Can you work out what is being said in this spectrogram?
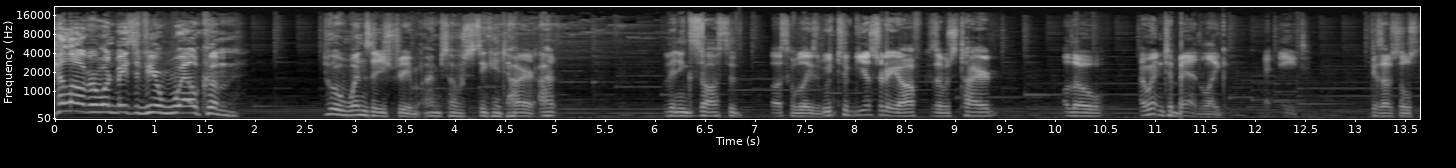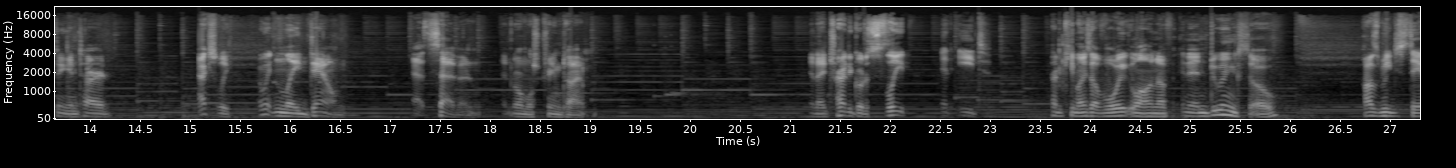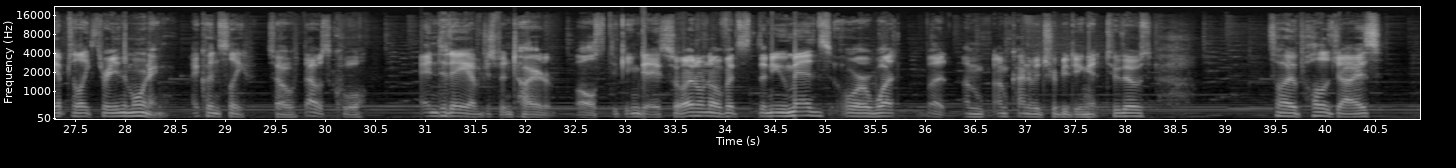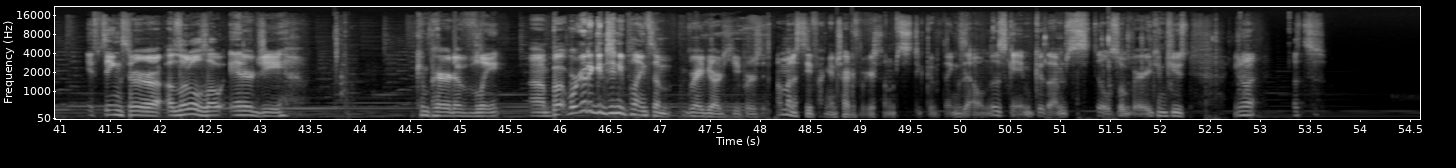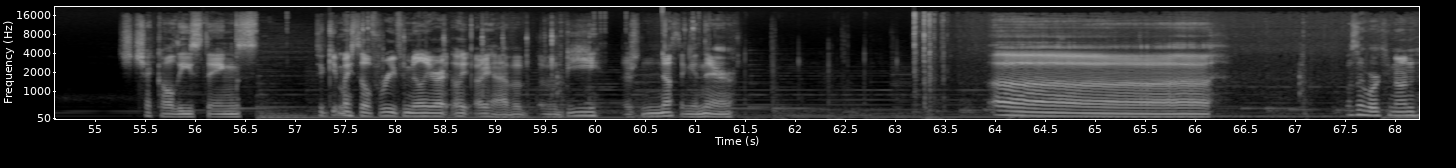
Hello, everyone. Vaesive here. Welcome to a Wednesday stream. I'm so stinking tired. I've been exhausted the last couple days. We took yesterday off because I was tired. Although I went into bed like at eight because I was so stinking tired. Actually, I went and laid down at seven at normal stream time, and I tried to go to sleep at eight. Trying to keep myself awake long enough, and in doing so, caused me to stay up till like three in the morning. I couldn't sleep, so that was cool. And today I've just been tired all sticking day, so I don't know if it's the new meds or what, but I'm I'm kind of attributing it to those. So I apologize if things are a little low energy comparatively. Uh, but we're gonna continue playing some Graveyard Keepers. I'm gonna see if I can try to figure some stinking things out in this game because I'm still so very confused. You know what? Let's let's check all these things to get myself re-familiar. I, I have a, a B. There's nothing in there. Uh, what was I working on?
